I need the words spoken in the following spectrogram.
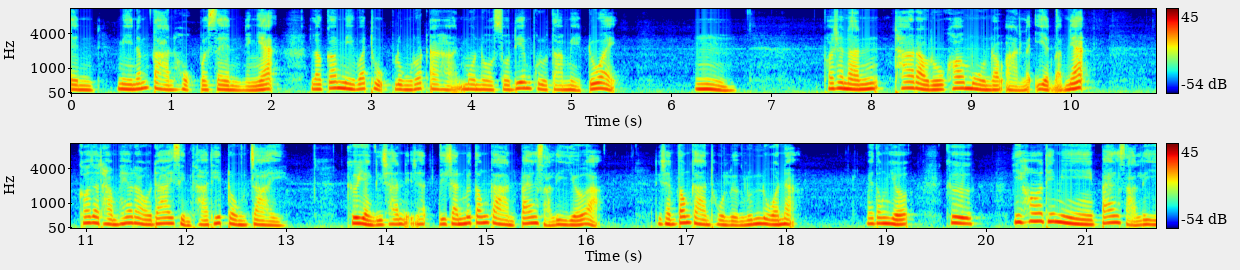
7%มีน้ำตาล 6%อย่างเงี้ย แล้วก็มีวัตถุปรุงรสอาหารโมโนโซเดียมกลูตาเมตด้วย อืม เพราะฉะนั้นถ้าเรารู้ข้อมูลเราอ่านละเอียดแบบเนี้ย ก็จะทำให้เราได้สินค้าที่ตรงใจ คืออย่างดิฉัน ดิฉันไม่ต้องการแป้งสาลีเยอะอะดิฉันต้องการถั่วเหลืองล้วนๆอะไม่ต้องเยอะ คือยี่ห้อที่มีแป้งสาลี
